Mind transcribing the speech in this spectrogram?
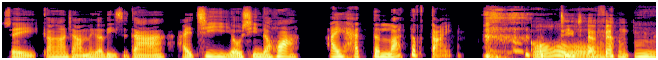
所以刚刚讲的那个例子，大家还记忆犹新的话，I had a lot of time，哦，听起来非常嗯，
